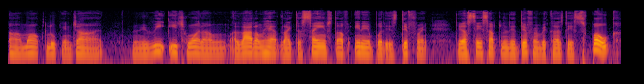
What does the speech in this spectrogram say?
uh, Mark, Luke, and John. When we read each one of them, a lot of them have like the same stuff in it, but it's different. They'll say something a little different because they spoke,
